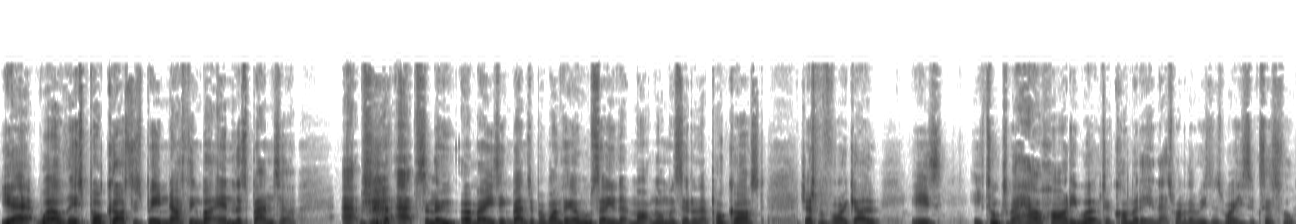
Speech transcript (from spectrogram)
Yeah, well, this podcast has been nothing but endless banter absolute amazing banter. But one thing I will say that Mark Normand said on that podcast just before I go is he talks about how hard he worked at comedy, and that's one of the reasons why he's successful.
